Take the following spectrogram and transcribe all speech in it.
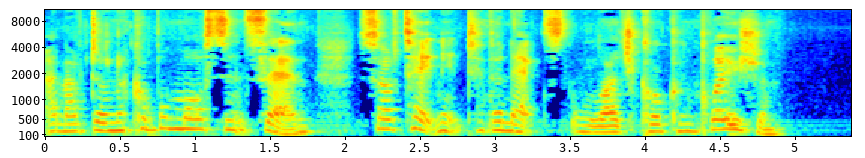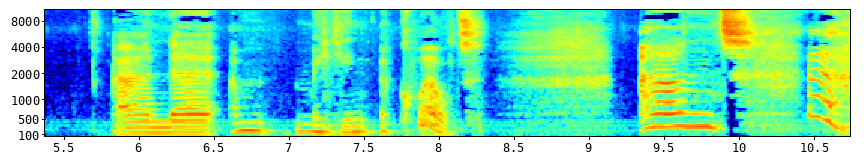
and I've done a couple more since then. So I've taken it to the next logical conclusion. And uh, I'm making a quilt. And... Uh,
